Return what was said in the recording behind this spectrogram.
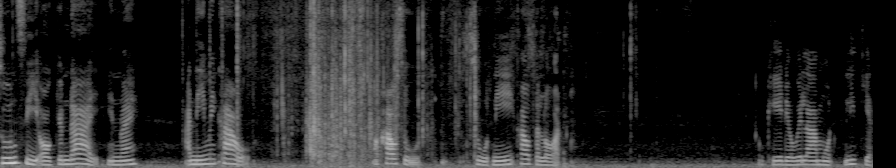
ศูนย์สี่ออกจนได้เห็นไหม อันนี้ไม่เข้า มาเข้าสูตร สูตรนี้เข้าตลอด เค เดี๋ยวเวลาหมดรีบเขียน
